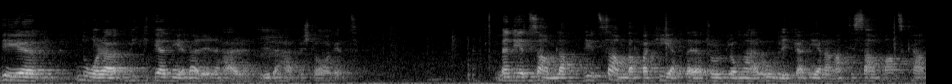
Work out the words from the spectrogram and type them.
Det är några viktiga delar i det här, i det här förslaget. Men det är, ett samlat, det är ett samlat paket där jag tror de här olika delarna tillsammans kan,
